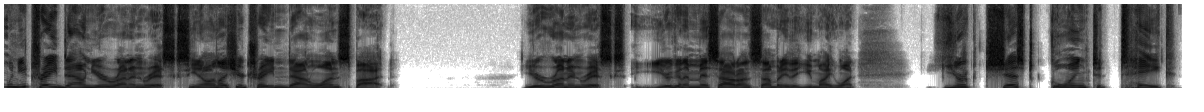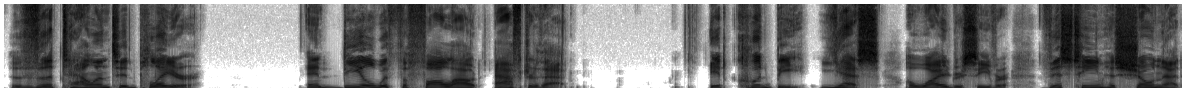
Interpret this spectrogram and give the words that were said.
When you trade down, you're running risks, you know, unless you're trading down one spot. You're running risks. You're going to miss out on somebody that you might want. You're just going to take the talented player and deal with the fallout after that. It could be, yes, a wide receiver. This team has shown that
